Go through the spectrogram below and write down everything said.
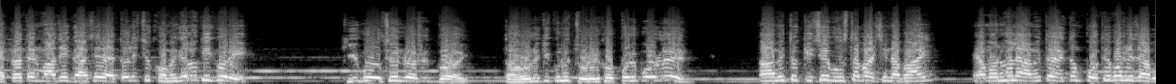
এক রাতের মাঝে গাছের এত লিচু কমে গেল কি করে? কি বলছেন রশিদ ভাই? তাহলে কি কোনো চোরের খপ্পরে পড়লেন? আমি তো কিছুই বুঝতে পারছি না ভাই। এমন হলে আমি তো একদম পথে বসে যাব।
